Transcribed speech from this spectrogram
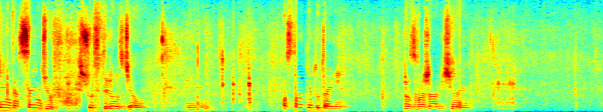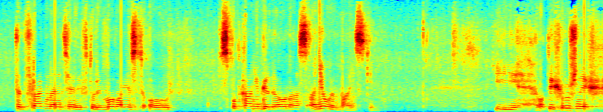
Księga Sędziów, szósty rozdział. Y, ostatnio tutaj rozważaliśmy ten fragment, y, w którym mowa jest o spotkaniu Gedeona z aniołem pańskim i o tych różnych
